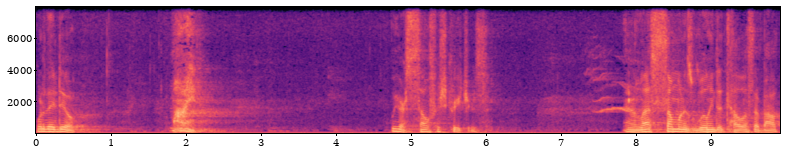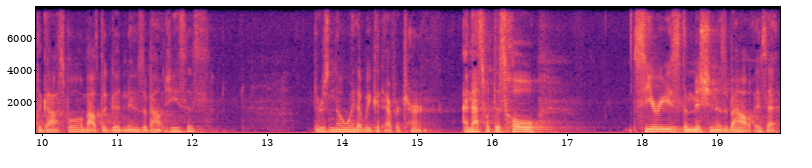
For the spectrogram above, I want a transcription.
What do they do? Mine. We are selfish creatures. And unless someone is willing to tell us about the gospel, about the good news, about Jesus, there's no way that we could ever turn. And that's what this whole series, the mission is about, is that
